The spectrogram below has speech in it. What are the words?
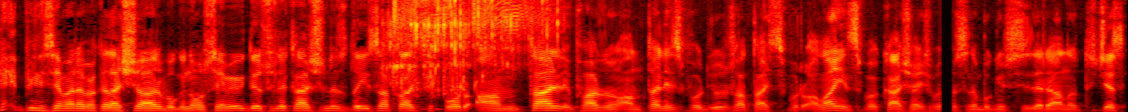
Hepinize merhaba arkadaşlar. Bugün OSM videosuyla karşınızdayız. Hatay Spor, Antalya, pardon Antalya Spor diyoruz. Hatay Spor, Alanya Spor karşılaşmasını bugün sizlere anlatacağız.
